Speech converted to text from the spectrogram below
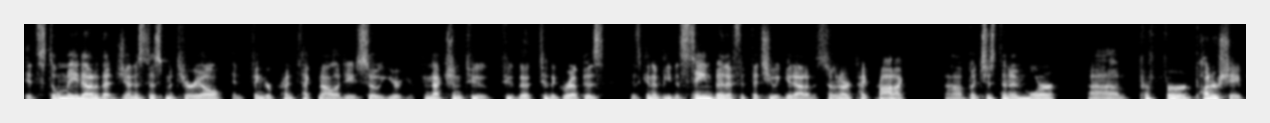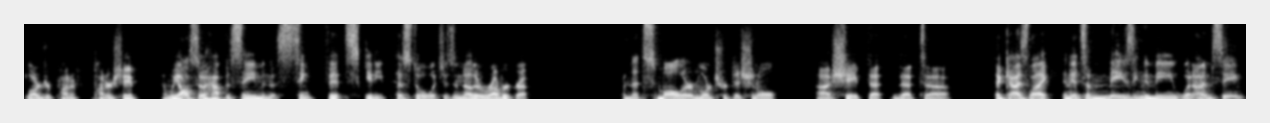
It's still made out of that Genesis material and fingerprint technology. So your, your connection to to the to the grip is is going to be the same benefit that you would get out of a sonar type product, uh, but just in a more um, preferred putter shape, larger putter, putter shape. And we also have the same in the Sink Fit Skinny Pistol, which is another rubber grip, and that smaller, more traditional uh, shape that that uh, that guys like. And it's amazing to me what I'm seeing.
